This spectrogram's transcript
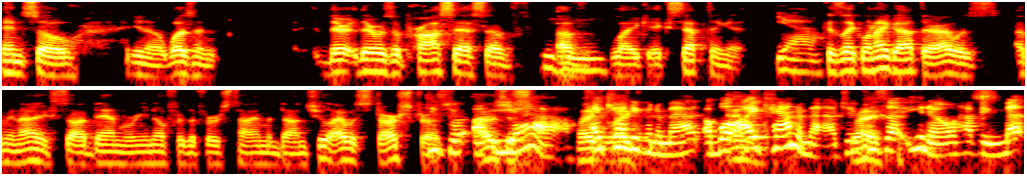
and so, you know, it wasn't, there, there was a process of, of Mhm. like accepting it. Yeah. Cause like when I got there, I was, I mean, I saw Dan Marino for the first time and Don Shula. I was starstruck. These were, I uh, was just- yeah, like- I can't like- even imagine. Well, I can imagine because Right. uh, you know, having met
